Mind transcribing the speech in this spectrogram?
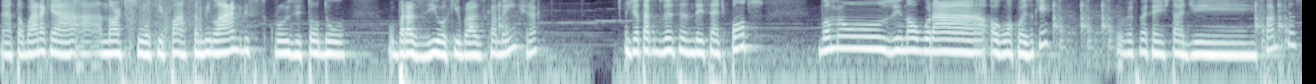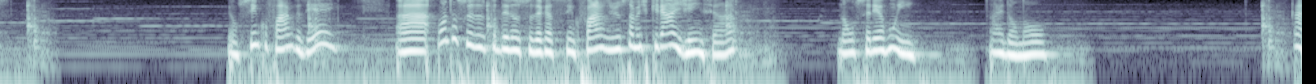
É, tomara que a, a Norte-Sul aqui faça milagres. Cruze todo o Brasil aqui, basicamente, né? Já tá com 267 pontos. Vamos inaugurar alguma coisa aqui. Vamos ver como é que a gente tá de fábricas. Tem uns 5 fábricas, e aí? Uma das coisas poderíamos fazer com essas cinco fábricas justamente criar agência, né? Não seria ruim. I don't know. Ah,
